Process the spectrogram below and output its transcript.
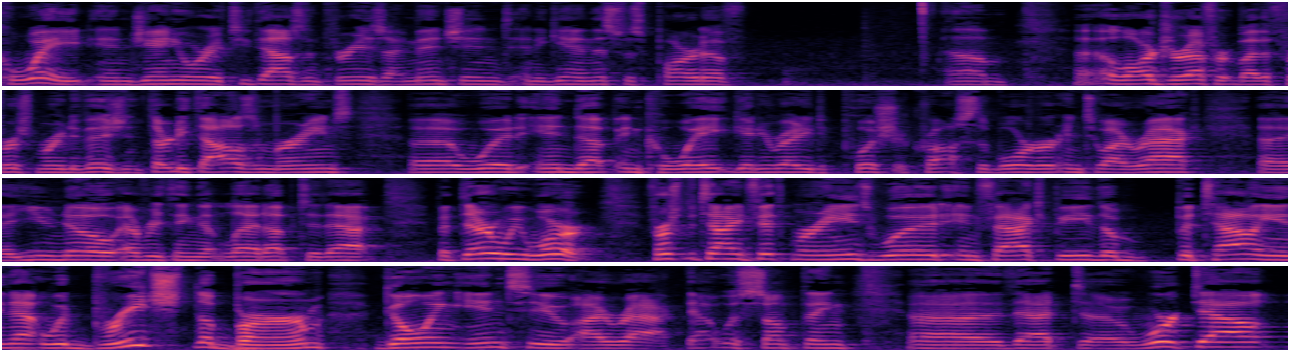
Kuwait in January of 2003, as I mentioned. And again, this was part of um, a larger effort by the 1st Marine Division. 30,000 Marines uh, would end up in Kuwait getting ready to push across the border into Iraq. Uh, you know everything that led up to that. But there we were. 1st Battalion, 5th Marines would, in fact, be the battalion that would breach the berm going into Iraq. That was something uh, that uh, worked out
